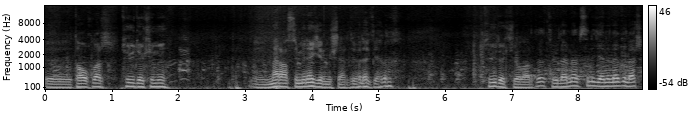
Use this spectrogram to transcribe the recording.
Ee, tavuklar tüy dökümü e, merasimine girmişlerdi öyle diyelim. Tüy döküyorlardı. Tüylerin hepsini yenilediler.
